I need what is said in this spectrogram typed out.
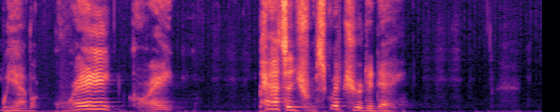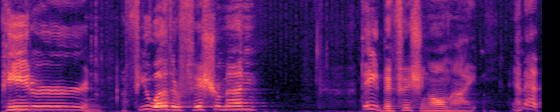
we have a great, great passage from Scripture today. Peter and a few other fishermen, they had been fishing all night. And that,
